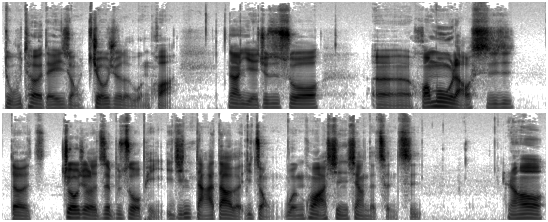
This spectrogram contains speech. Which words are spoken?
独特的一种 JoJo 的文化。那也就是说，呃，荒木老师的 JoJo 的这部作品已经达到了一种文化现象的层次。然后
